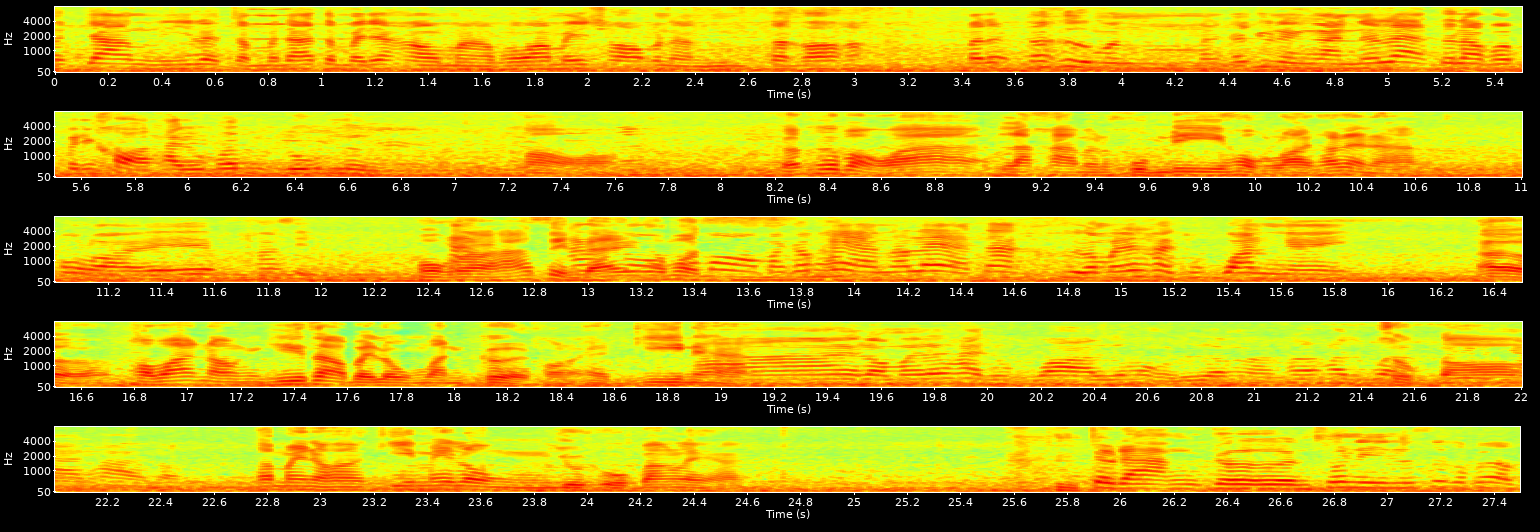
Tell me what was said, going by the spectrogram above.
สักอย่างนี้แหละจำไม่ได้แต่ไม่ได้เอามา เพราะว่าไม่ชอบอันนั้น แต่ก็ไม่ได้ก็คือมันมันก็อยู่ในงานนั่นแหละ แต่เราก็เป็นขอถ่ายรูปเพิ่มอีกรูปหนึ่ง อ๋อ ก็คือบอกว่าราคามันคุ้มดี 600 เท่าไหร่นะ 650 650 ได้ทั้งหมดถ้ามองมันก็แพงนั่นแหละ แต่คือเราไม่ได้ถ่ายทุกวันไงเออ เพราะว่าน้องแฮกกี้จะเอาไปลงวันเกิดของน้องแฮกกี้นะฮะ ใช่เราไม่ได้ถ่ายทุกวันเรื่องของเรื่องอะถ้าถ่ายทุกวันถูกต้อง ไม่มีงานถ่ายหรอกทำไมน้องแฮกกี้ไม่ลง YouTube บ้างเลยฮะ จะดังเกิน ช่วงนี้รู้สึกว่าแบบ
